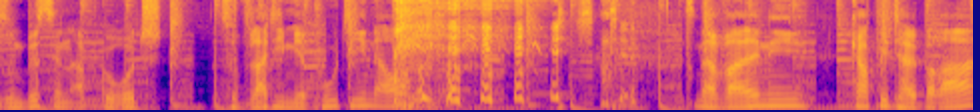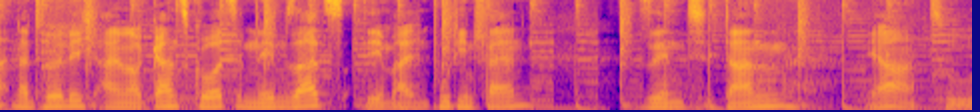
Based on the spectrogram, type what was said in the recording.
so ein bisschen abgerutscht zu Wladimir Putin auch. Nawalny, Capital Bra, natürlich einmal ganz kurz im Nebensatz, dem alten Putin-Fan. Sind dann ja zu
